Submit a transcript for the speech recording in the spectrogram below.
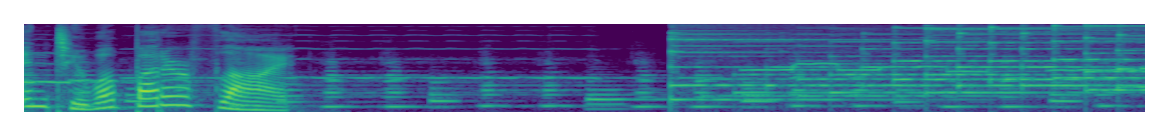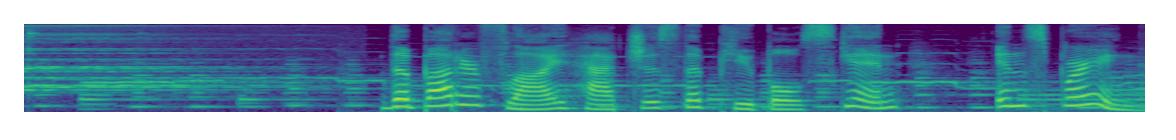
into a butterfly. The butterfly hatches the pupal skin in spring.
